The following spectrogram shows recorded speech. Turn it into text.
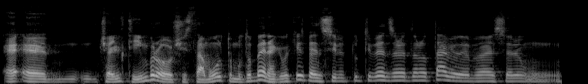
è- è- cioè, il timbro ci sta molto molto bene, anche perché pensi, tutti pensano che Don Ottavio debba essere un,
